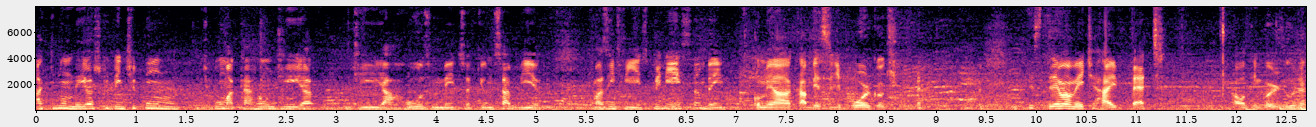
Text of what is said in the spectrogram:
Aqui no meio acho que tem tipo um, tipo um macarrão de, de arroz no meio disso aqui, eu não sabia. Mas enfim, experiência também. Comer a cabeça de porco aqui. extremamente high fat, alta em gordura.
